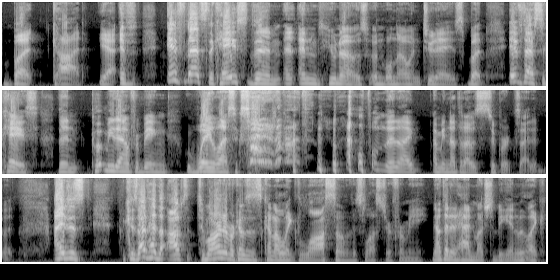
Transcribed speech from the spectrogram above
but. God, yeah. If if that's the case, then and, and who knows, and we'll know in two days. But if that's the case, then put me down for being way less excited about the new album than I. I mean, not that I was super excited, but I just because I've had the opposite. Tomorrow Never Comes has kind of like lost some of its luster for me. Not that it had much to begin with. Like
